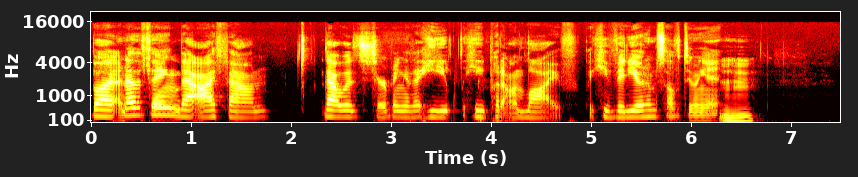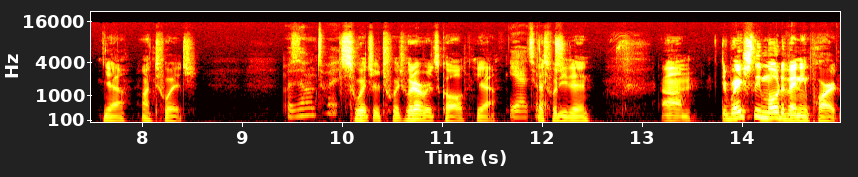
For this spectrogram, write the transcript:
But another thing that I found that was disturbing is that he he put it on live. Like he videoed himself doing it. Mm-hmm. Yeah, on Twitch, Was it on Twitch? Switch or Twitch, whatever it's called. Yeah, Yeah, Twitch. that's what he did. Um, the racially motivating part.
